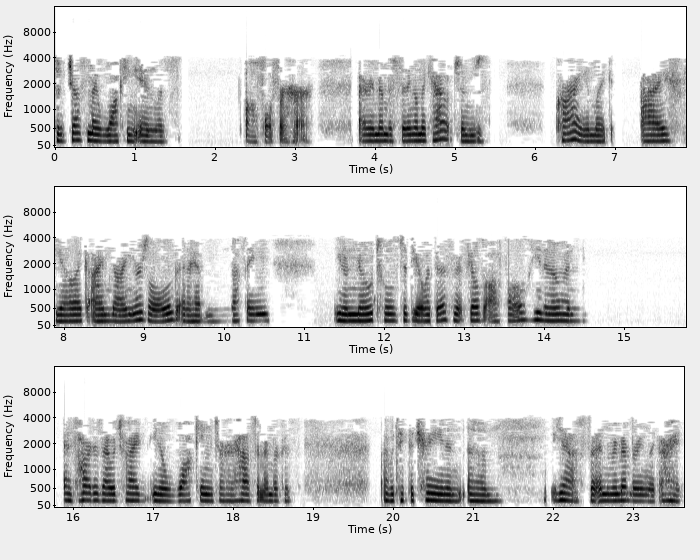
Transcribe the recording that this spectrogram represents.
so just my walking in was awful for her. I remember sitting on the couch and just crying. and like, I feel like I'm nine years old and I have nothing, you know, no tools to deal with this and it feels awful, you know, and as hard as I would try, you know, walking to her house, I remember because I would take the train and, um, yeah, so, and remembering like, all right,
